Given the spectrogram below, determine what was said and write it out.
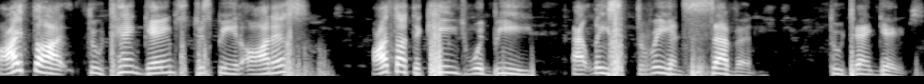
I thought through 10 games, just being honest, I thought the Kings would be at least three and seven through 10 games.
